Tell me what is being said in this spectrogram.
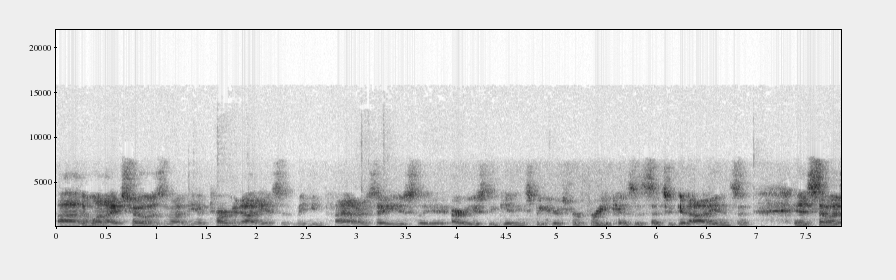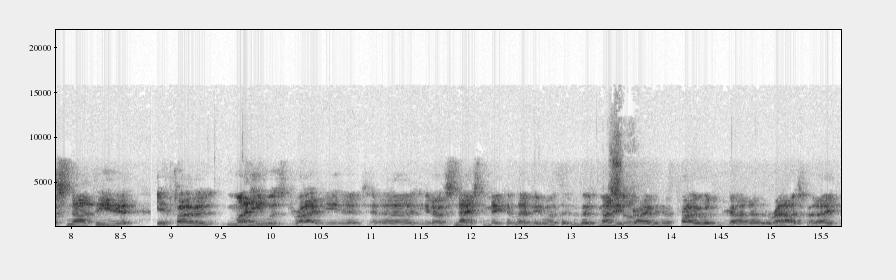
uh, the one I chose, my, you know, target audience is meeting planners. They usually are used to getting speakers for free because it's such a good audience, and and so it's not the if I money was driving it, uh, you know, it's nice to make a living with it. But if money's sure. driving it, probably would have gone other routes. But I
